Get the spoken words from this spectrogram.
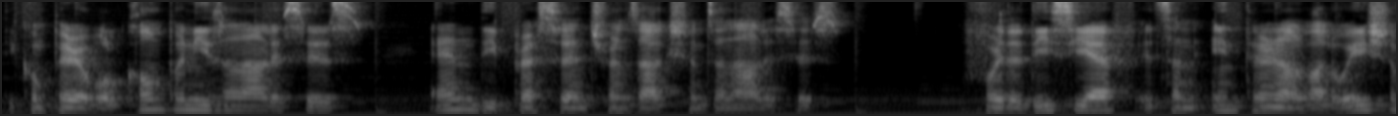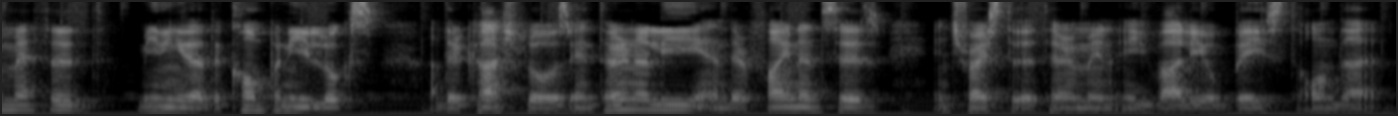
the comparable companies analysis, and the precedent transactions analysis. For the DCF, it's an internal valuation method, meaning that the company looks at their cash flows internally and their finances and tries to determine a value based on that.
